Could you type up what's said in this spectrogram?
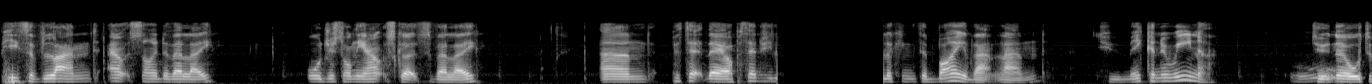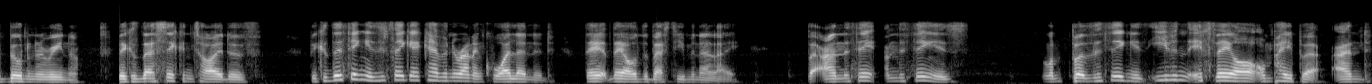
piece of land outside of LA or just on the outskirts of LA, and they are potentially looking to buy that land to make an arena. To Ooh. no to build an arena. Because they're sick and tired of because the thing is if they get Kevin Durant and Kawhi Leonard they they are the best team in LA but and the thing and the thing is um, but the thing is even if they are on paper and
